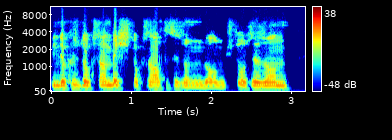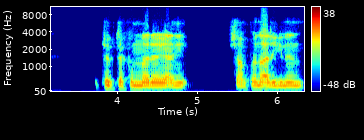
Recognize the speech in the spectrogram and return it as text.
1995-96 sezonunda olmuştu. O sezon Türk takımları yani Şampiyonlar Ligi'nin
